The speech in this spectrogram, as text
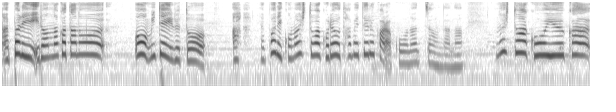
やっぱりいろんな方のを見ているとあやっぱりこの人はこれを食べてるからこうなっちゃうんだな。この人はこういうか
